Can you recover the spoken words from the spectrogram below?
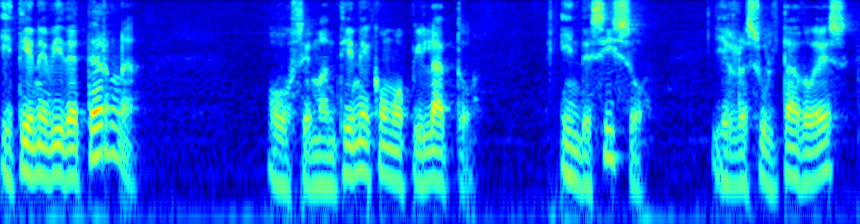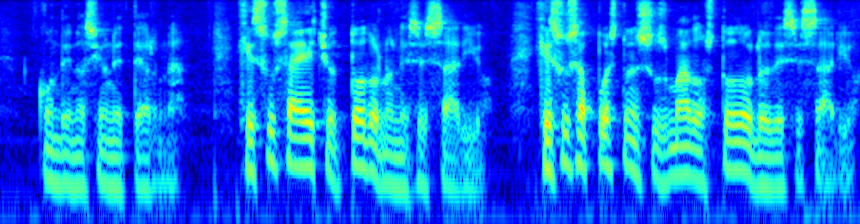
y tiene vida eterna, o se mantiene como Pilato, indeciso, y el resultado es condenación eterna. Jesús ha hecho todo lo necesario. Jesús ha puesto en sus manos todo lo necesario.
